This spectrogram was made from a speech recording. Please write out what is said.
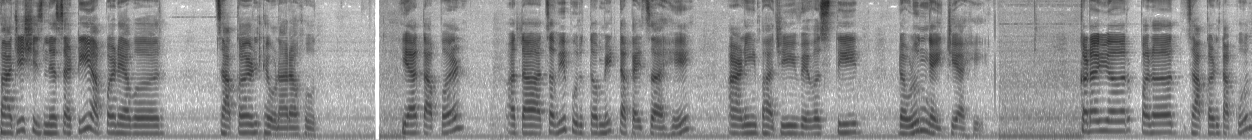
भाजी शिजण्यासाठी आपण यावर झाकण ठेवणार आहोत. यात आपण आता चवीपुरतं मीठ टाकायचं आहे आणि भाजी व्यवस्थित ढवळून घ्यायची आहे. कढईवर परत झाकण टाकून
